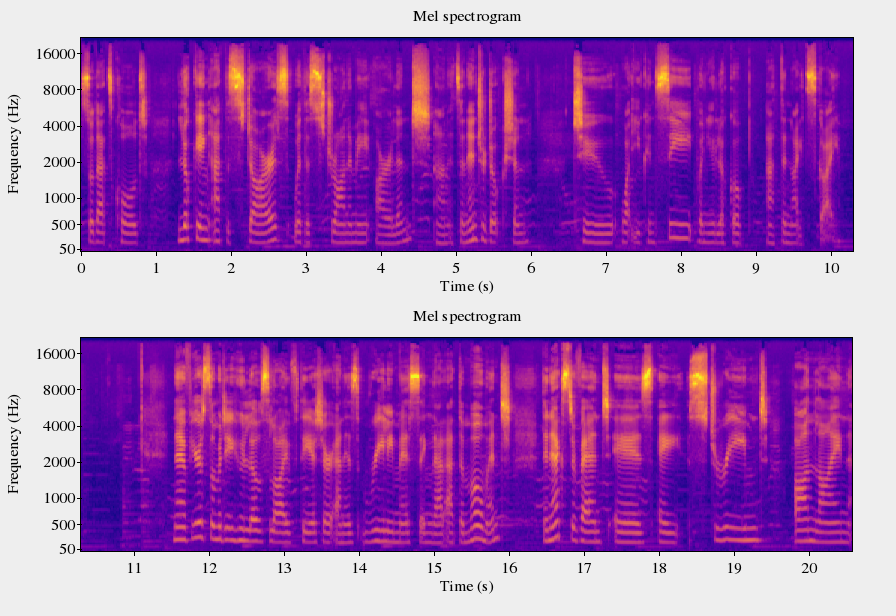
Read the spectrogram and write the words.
So that's called Looking at the Stars with Astronomy Ireland, and it's an introduction to what you can see when you look up at the night sky. Now, if you're somebody who loves live theatre and is really missing that at the moment, the next event is a streamed online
